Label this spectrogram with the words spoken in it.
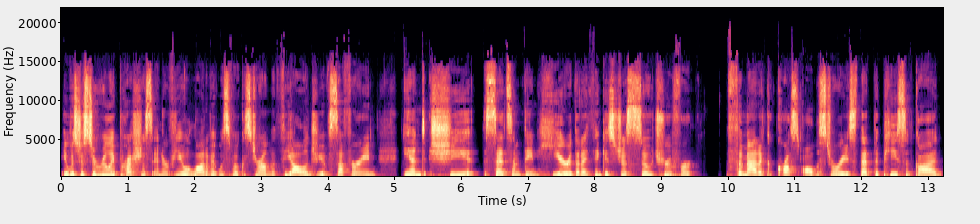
it was just a really precious interview. A lot of it was focused around the theology of suffering. And she said something here that I think is just so true for thematic across all the stories that the peace of God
